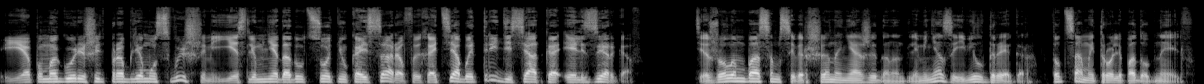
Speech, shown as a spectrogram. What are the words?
«Я помогу решить проблему с высшими, если мне дадут сотню кайсаров и хотя бы три десятка эльзергов», Тяжелым басом совершенно неожиданно для меня заявил Дрегор, тот самый троллеподобный эльф.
